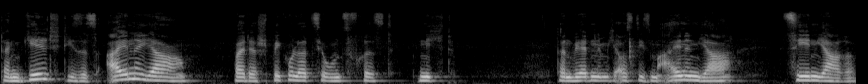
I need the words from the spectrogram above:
dann gilt dieses eine Jahr bei der Spekulationsfrist nicht. Dann werden nämlich aus diesem einen Jahr zehn Jahre.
